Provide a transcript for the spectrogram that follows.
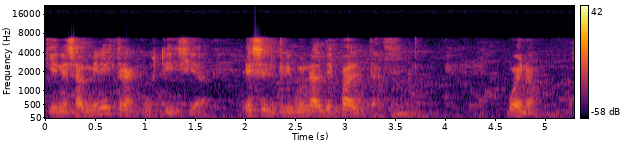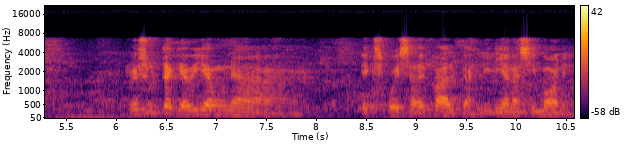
quienes administran justicia es el Tribunal de Faltas. Bueno, resulta que había una ex jueza de faltas, Liliana Simone,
